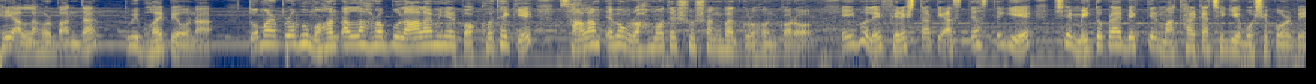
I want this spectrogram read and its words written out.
হে আল্লাহর বান্দা, তুমি ভয় পেও না। তোমার প্রভু মহান আল্লাহ রব্বুল আলমিনের পক্ষ থেকে সালাম এবং রহমতের সুসংবাদ গ্রহণ করো। এই বলে ফেরেশতাটি আস্তে আস্তে গিয়ে সে মৃতপ্রায় ব্যক্তির মাথার কাছে গিয়ে বসে পড়বে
